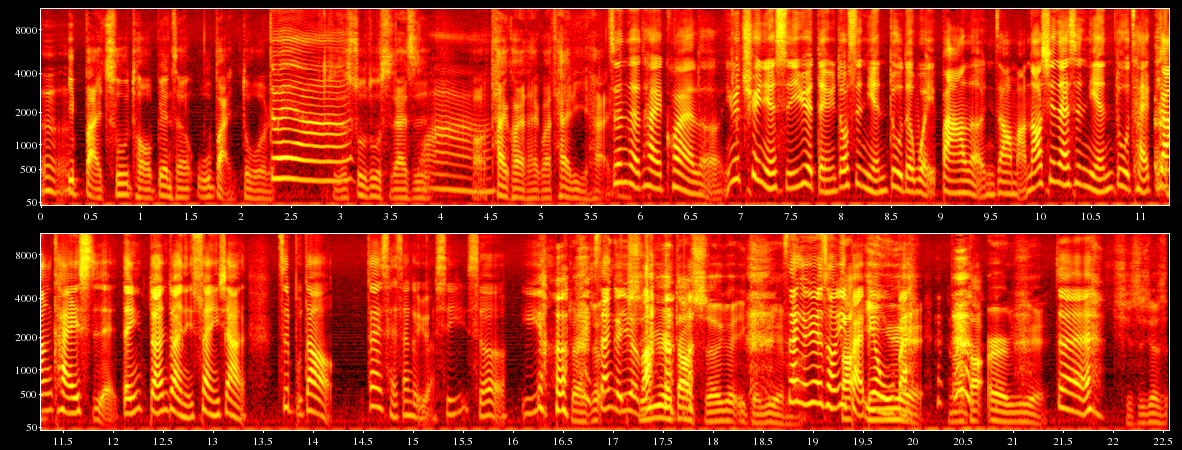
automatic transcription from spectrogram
嗯，一百出头变成五百多了，对啊，就是速度实在是哇、啊，太快太快太厉害，真的太快了。因为去年十一月等于都是年度的尾巴了，你知道吗？然后现在是年度才刚开始哎，等于短短你算一下，这不到。大概才三个月，十一、十二、一，对，三个月吧。十一月到十二月一个月，三个月从一百变五百，然后到二月，对，其实就是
